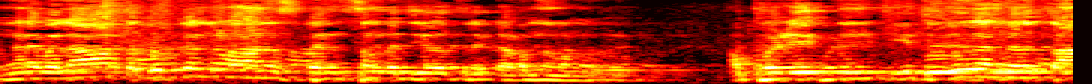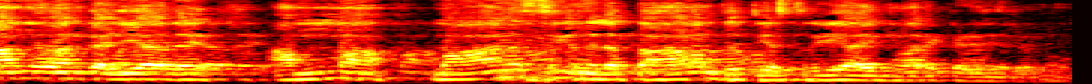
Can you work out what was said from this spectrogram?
അങ്ങനെ വല്ലാത്ത ദുഃഖങ്ങളാണ് സ്പെൻസറിന്റെ ജീവിതത്തിൽ കടന്നു വന്നത്. അപ്പോഴേക്കും ഈ ദുരിതങ്ങൾ താങ്ങുവാൻ കഴിയാതെ അമ്മ മാനസിക നില താളം തെറ്റിയ സ്ത്രീയായി മാറിക്കഴിഞ്ഞിരുന്നു.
